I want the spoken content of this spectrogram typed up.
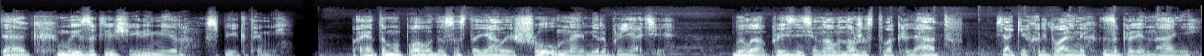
Так мы заключили мир с пиктами. По этому поводу состоялось шумное мероприятие — было произнесено множество клятв, всяких ритуальных заклинаний.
